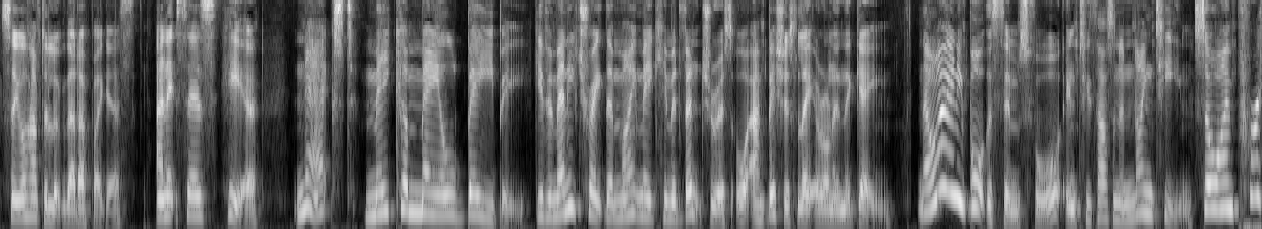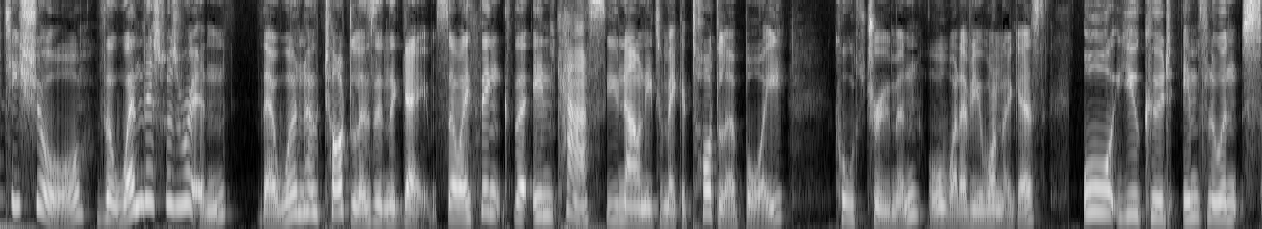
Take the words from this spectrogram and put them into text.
so you'll have to look that up, I guess. And it says here, Next, make a male baby. Give him any trait that might make him adventurous or ambitious later on in the game. Now, I only bought The Sims 4 in 2019, so I'm pretty sure that when this was written, there were no toddlers in the game. So I think that in CAS, you now need to make a toddler boy called Truman, or whatever you want, I guess. Or you could influence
